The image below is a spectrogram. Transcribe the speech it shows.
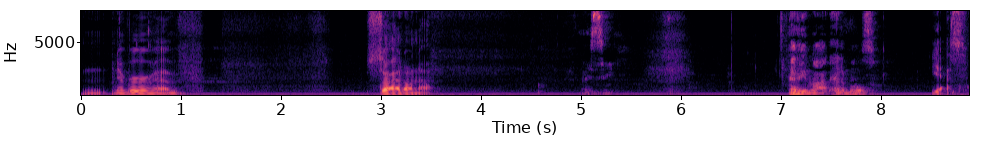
never have. So I don't know. I see. Have you bought edibles? Yes.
